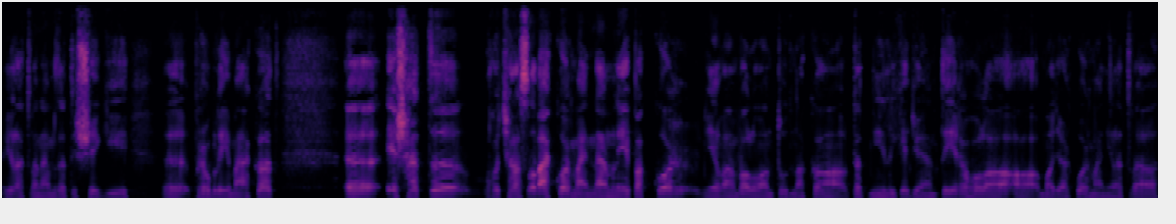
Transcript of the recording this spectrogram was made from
illetve nemzetiségi problémákat. És hát, hogyha a szlovák kormány nem lép, akkor nyilvánvalóan tudnak, a, tehát nyílik egy olyan tér, ahol a, a magyar kormány, illetve a,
